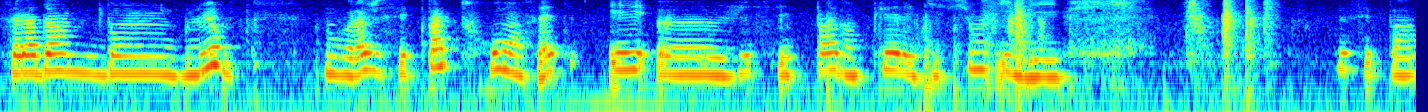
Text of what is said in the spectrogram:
Saladin d'Anglure. Donc voilà, je sais pas trop en fait. Et euh, je sais pas dans quelle édition il est. Je sais pas.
